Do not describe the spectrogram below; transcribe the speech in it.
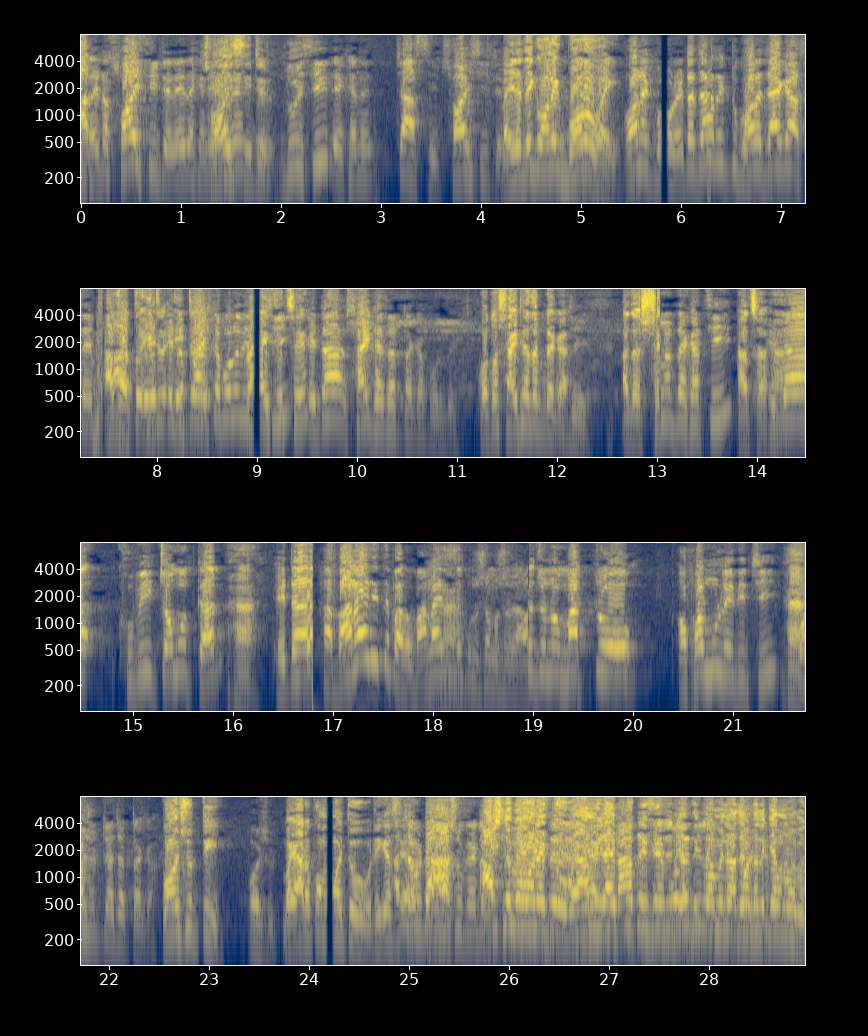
আর এটা ছয় সিটের এই দেখেন ছয় সিটের। দুই সিট এখানে চার সিট ছয় সিটের এটা দেখি অনেক বড় ভাই অনেক বড় এটা যার একটু ঘরে জায়গা আছে আচ্ছা, তো এটা- এটা এটা প্রাইসটা বলে দিচ্ছি এটা ষাট হাজার টাকা পড়বে কত ষাট হাজার টাকা জি। আচ্ছা দেখাচ্ছি আচ্ছা, হ্যাঁ। এটা খুবই চমৎকার হ্যাঁ। এটা হ্যাঁ, বানায় দিতে পারো বানায় দিতে হ্যাঁ। কোনো সমস্যা নেই আমাদের জন্য মাত্র অফার মূল্যে দিচ্ছি। পঁয়ষট্টি হাজার টাকা পঁয়ষট্টি ভাই আরও কম হয়তো ঠিক আছে? আচ্ছা আর ওটা কম- আসুক এটা আসলে বিক্রি একটু ভাই আমি লাইভ দেখে করতেছি যদি আপনি কমে না দেন তাহলে কেমন হবে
